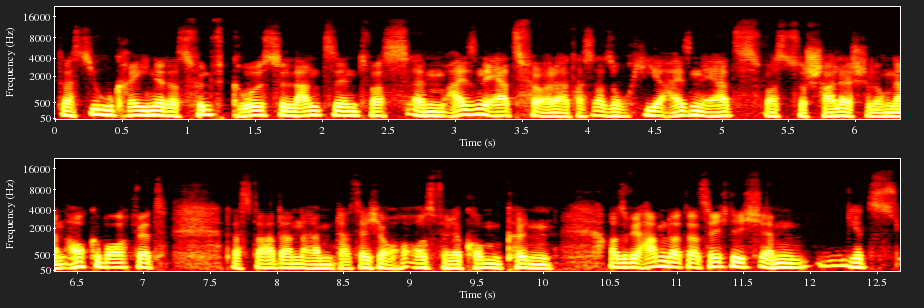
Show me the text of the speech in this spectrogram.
dass die Ukraine das fünftgrößte Land sind, was ähm, Eisenerz fördert, dass also auch hier Eisenerz, was zur Stahlherstellung dann auch gebraucht wird, dass da dann ähm, tatsächlich auch Ausfälle kommen können. Also wir haben da tatsächlich ähm, jetzt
